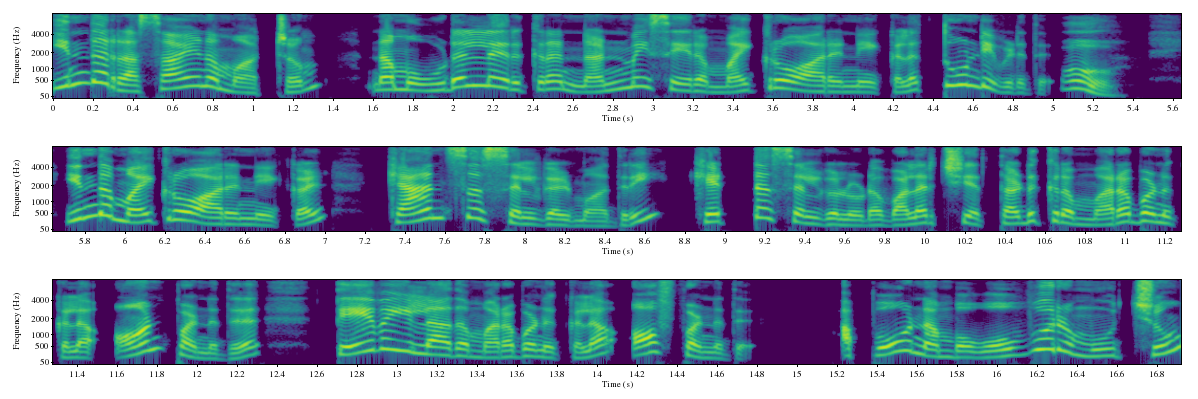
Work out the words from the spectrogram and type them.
இந்த ரசாயன மாற்றம் நம்ம உடல்ல இருக்கிற நன்மை செய்யற மைக்ரோ ஆர்என்ஏக்களை தூண்டி விடுது இந்த மைக்ரோ ஆர்என்ஏக்கள் கேன்சர் செல்கள் மாதிரி கெட்ட செல்களோட வளர்ச்சியை தடுக்கிற மரபணுக்களை ஆன் பண்ணுது தேவையில்லாத மரபணுக்களை ஆஃப் பண்ணுது. அப்போ நம்ம ஒவ்வொரு மூச்சும்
